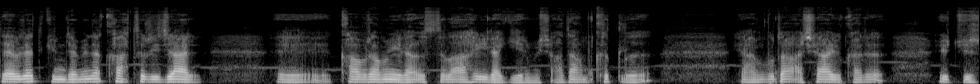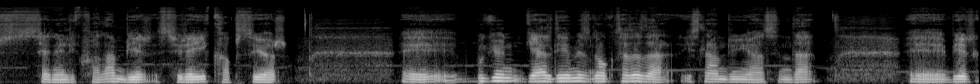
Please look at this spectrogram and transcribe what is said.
devlet gündemine kaht-ı rical e, kavramıyla, ıstılahıyla girmiş. Adam kıtlığı. Yani bu da aşağı yukarı 300 senelik falan bir süreyi kapsıyor. E, bugün geldiğimiz noktada da İslam dünyasında e, bir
